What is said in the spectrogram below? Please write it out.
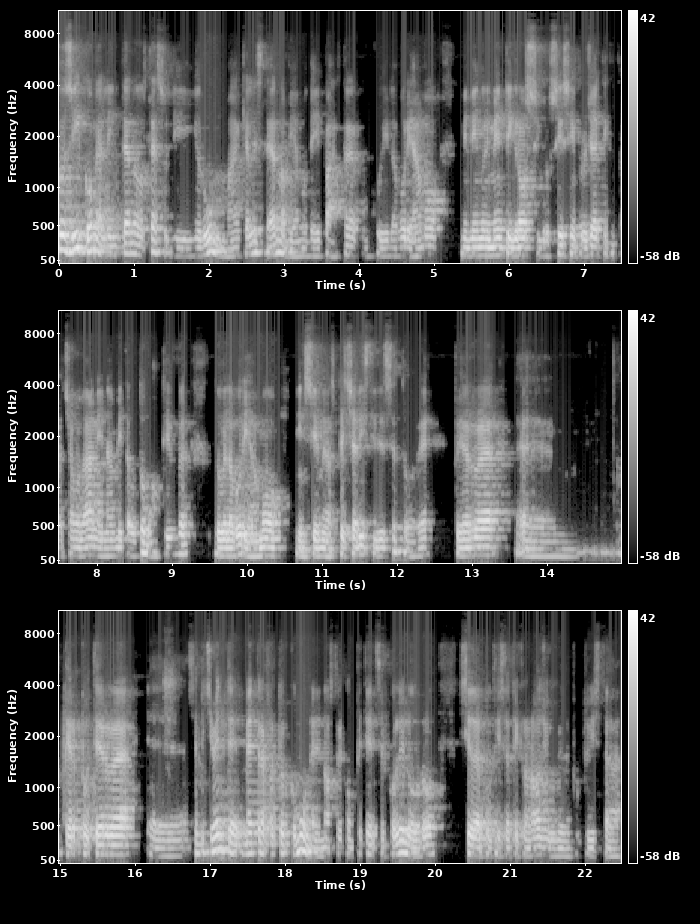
Così come all'interno stesso di Room, ma anche all'esterno, abbiamo dei partner con cui lavoriamo. Mi vengono in mente i grossi, grossissimi progetti che facciamo da anni in ambito automotive, dove lavoriamo insieme a specialisti del settore per, eh, per poter eh, semplicemente mettere a fattor comune le nostre competenze con le loro, sia dal punto di vista tecnologico che dal punto di vista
